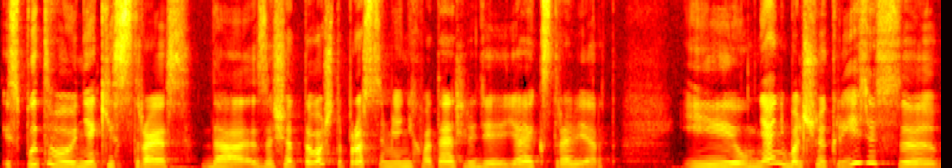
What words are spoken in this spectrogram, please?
испытываю некий стресс, да, за счет того, что просто мне не хватает людей, я экстраверт. И у меня небольшой кризис, э,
